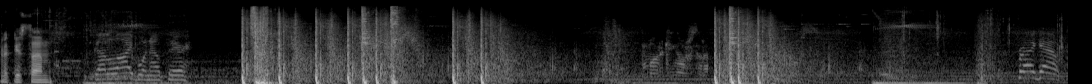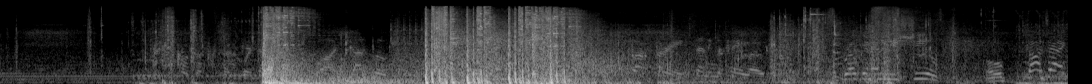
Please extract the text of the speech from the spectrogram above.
Aquí están. Got a live one out there. Marking our surroundings. Frag out. Contact with enemy. Squad, got a bogey. Fox 3, sending the payload. A broken enemy shield. Oh, contact!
